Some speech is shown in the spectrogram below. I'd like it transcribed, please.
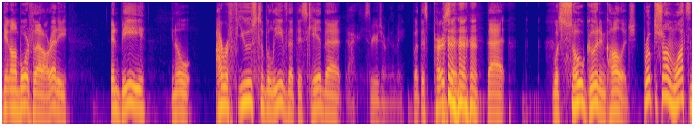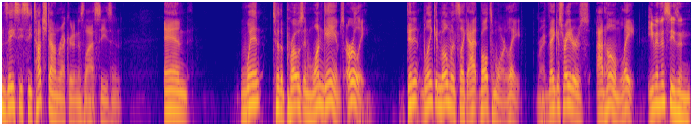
getting on board for that already. And B, you know, I refuse to believe that this kid that ah, he's three years younger than me, but this person that was so good in college broke Deshaun Watson's ACC touchdown record in his last season, and went to the pros and won games early. Didn't blink in moments like at Baltimore late. right. Vegas Raiders at home late. Even this season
